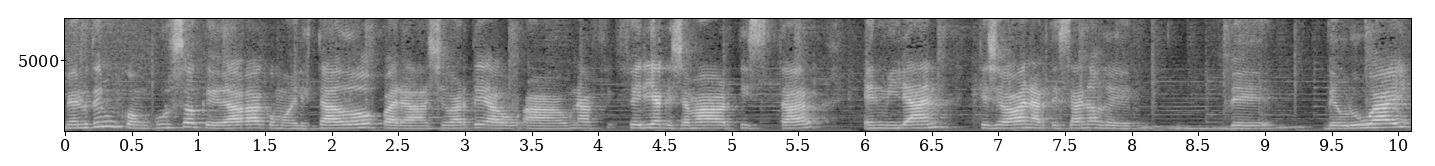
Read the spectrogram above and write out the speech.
Me anoté en un concurso que daba como el Estado para llevarte a, una feria que se llamaba Artistar en Milán, que llevaban artesanos de, de Uruguay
